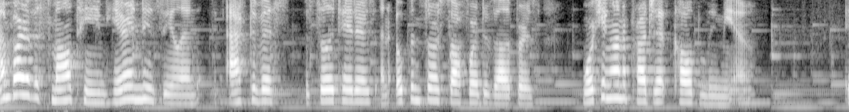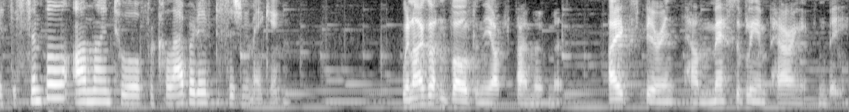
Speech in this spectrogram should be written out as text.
I'm part of a small team here in New Zealand of activists, facilitators, and open source software developers working on a project called Loomio. It's a simple online tool for collaborative decision making. When I got involved in the Occupy movement, I experienced how massively empowering it can be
